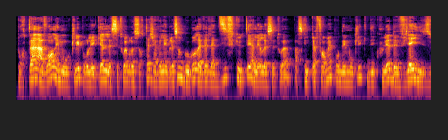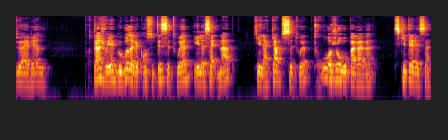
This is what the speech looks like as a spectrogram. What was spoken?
Pourtant, à voir les mots-clés pour lesquels le site web ressortait, j'avais l'impression que Google avait de la difficulté à lire le site web parce qu'il performait pour des mots-clés qui découlaient de vieilles URL. Pourtant, je voyais que Google avait consulté ce site web et le sitemap, qui est la carte du site web, trois jours auparavant, ce qui était récent.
